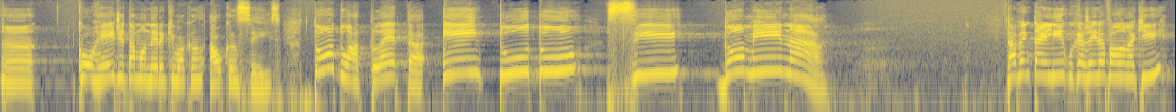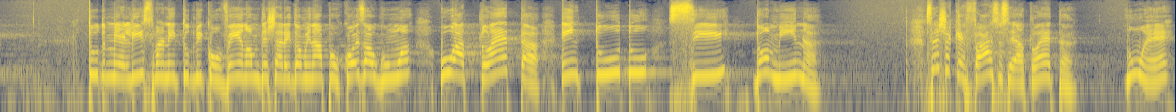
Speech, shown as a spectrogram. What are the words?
uh, correi tal maneira que o alcanceis. Todo atleta em tudo se domina. Tá vendo que tá em língua que a gente está falando aqui? Tudo me é mas nem tudo me convém, eu não me deixarei dominar por coisa alguma. O atleta em tudo se domina. Você acha que é fácil ser atleta? Não é.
